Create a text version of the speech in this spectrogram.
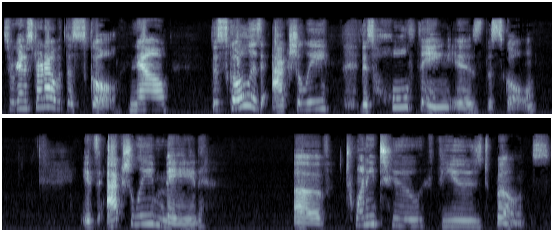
So we're going to start out with the skull. Now, the skull is actually, this whole thing is the skull. It's actually made of 22 fused bones.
